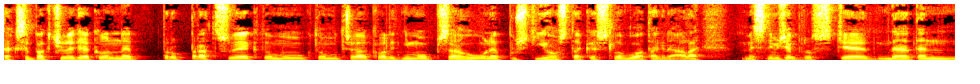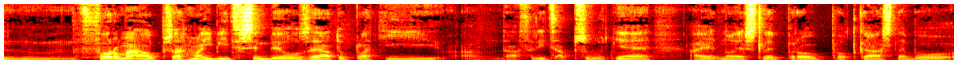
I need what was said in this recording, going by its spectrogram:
tak se pak člověk jako nepropracuje k tomu, k tomu třeba kvalitnímu obsahu, nepustí hosta ke slovu a tak dále. Myslím, že prostě ten forma a obsah mají být v symbioze a to platí, dá se říct, absolutně a jedno, jestli pro podcast nebo,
